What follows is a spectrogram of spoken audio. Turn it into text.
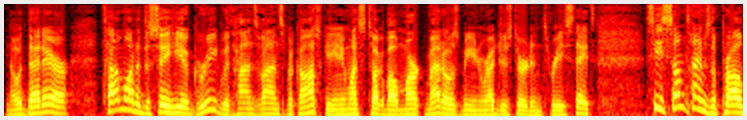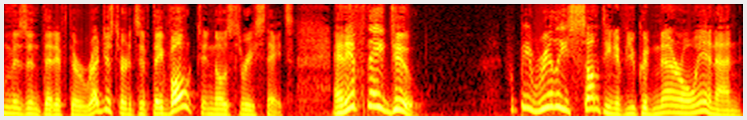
No dead air. Tom wanted to say he agreed with Hans von Spakovsky, and he wants to talk about Mark Meadows being registered in three states. See, sometimes the problem isn't that if they're registered, it's if they vote in those three states. And if they do, would be really something if you could narrow in on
